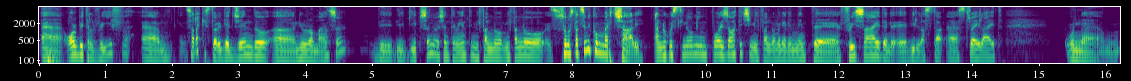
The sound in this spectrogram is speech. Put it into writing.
uh, Orbital Reef, um, sarà che sto rileggendo uh, New Romancer di, di, Gibson recentemente, mi fanno, mi fanno, sono stazioni commerciali, hanno questi nomi un po' esotici, mi fanno venire in mente Freeside e, e Villa Star, uh, Straylight, un, um,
